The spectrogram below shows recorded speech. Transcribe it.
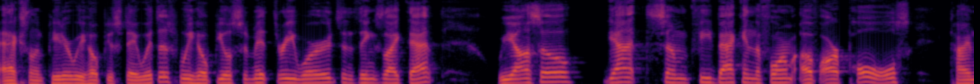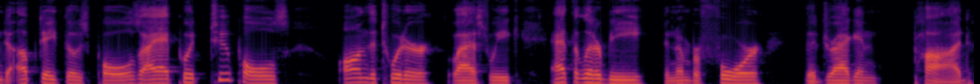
Excellent, Peter. We hope you'll stay with us. We hope you'll submit three words and things like that. We also got some feedback in the form of our polls. Time to update those polls. I put two polls on the Twitter last week at the letter B, the number four, the Dragon Pod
